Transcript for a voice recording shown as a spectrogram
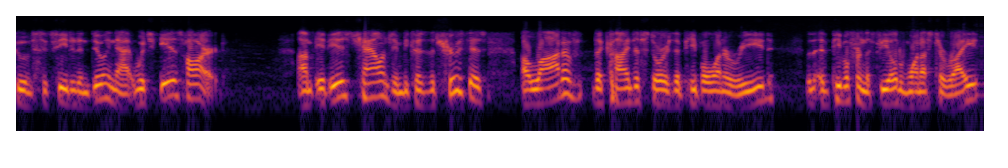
who have succeeded in doing that, which is hard. Um, it is challenging because the truth is, a lot of the kinds of stories that people want to read, people from the field want us to write,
